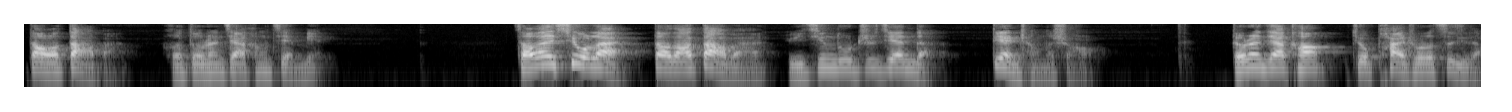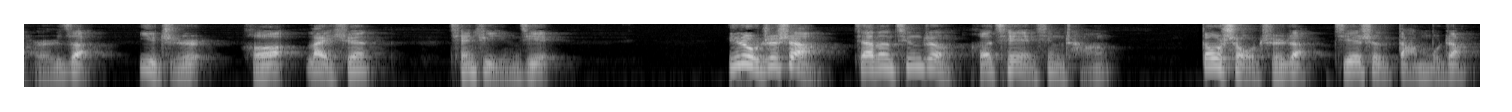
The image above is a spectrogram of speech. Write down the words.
到了大阪和德川家康见面。早在秀赖到达大阪与京都之间的电城的时候，德川家康就派出了自己的儿子义直和赖宣前去迎接。一路之上，加藤清正和前野信长都手持着结实的大木杖，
